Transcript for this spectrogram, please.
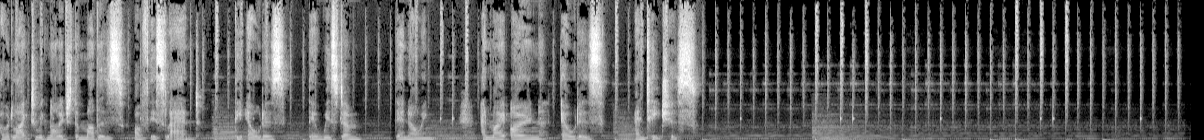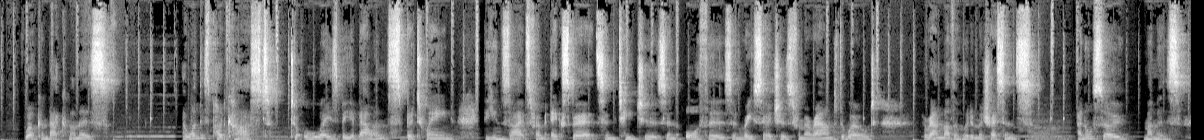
I would like to acknowledge the mothers of this land, the elders, their wisdom, their knowing, and my own elders and teachers. Welcome back, mamas. I want this podcast to always be a balance between the insights from experts and teachers and authors and researchers from around the world around motherhood and matrescence, and also mamas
